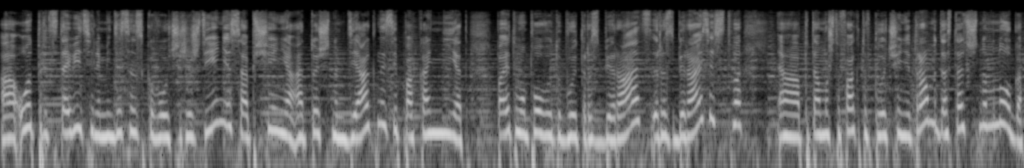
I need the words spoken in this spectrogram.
А от представителя медицинского учреждения сообщения о точном диагнозе пока нет. По этому поводу будет разбираться, разбирательство, а, потому что фактов получения травмы достаточно много.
